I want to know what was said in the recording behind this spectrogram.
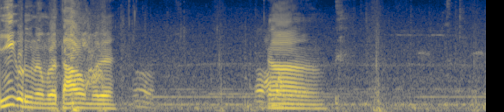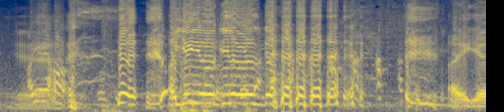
ஈ கொடுக்கணும் ப்ரோ. தாவும் போது. ஆ. ஐயோ கீழே விழுந்துட்டேன் ஐயோ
